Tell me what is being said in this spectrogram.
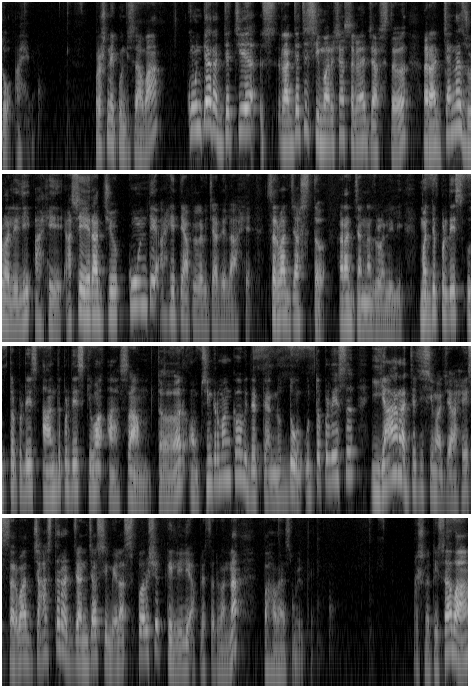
तो आहे. प्रश्न एकोणतीसावा. कोणत्या राज्याची राज्याची सीमारेषा सगळ्यात जास्त राज्यांना जुळलेली आहे? असे राज्य कोणते आहे ते आपल्याला विचारलेलं आहे? सर्वात जास्त राज्यांना जुळलेली. मध्य प्रदेश उत्तर प्रदेश आंध्र प्रदेश किंवा आसाम? तर ऑप्शन क्रमांक विद्यार्थ्यांनो दोन. उत्तर प्रदेश या राज्याची सीमा जी आहे सर्वात जास्त राज्यांच्या सीमेला स्पर्श केलेली आपल्या सर्वांना पाहावयास मिळते. प्रश्न तिसावा.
